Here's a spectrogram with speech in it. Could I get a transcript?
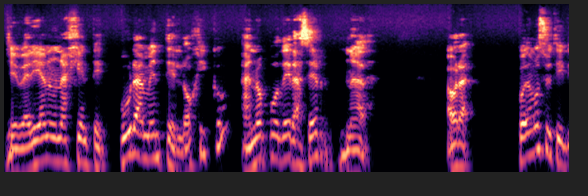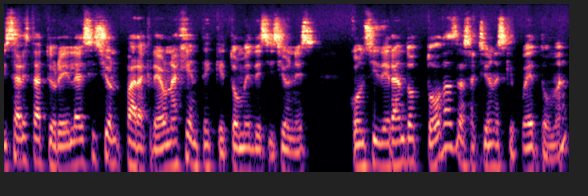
llevarían a un agente puramente lógico a no poder hacer nada. Ahora, podemos utilizar esta teoría de la decisión para crear un agente que tome decisiones considerando todas las acciones que puede tomar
